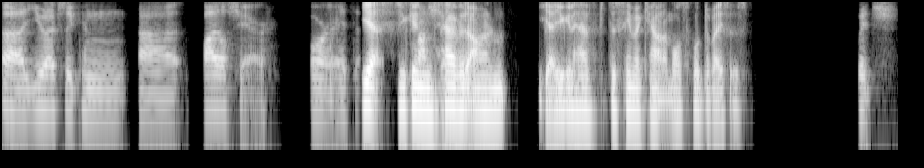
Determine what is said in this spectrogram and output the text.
uh, you actually can uh file share, or it's Yes, you can have it on. Yeah, you can have the same account on multiple devices. which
